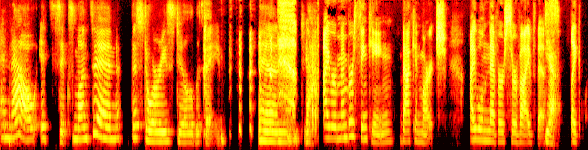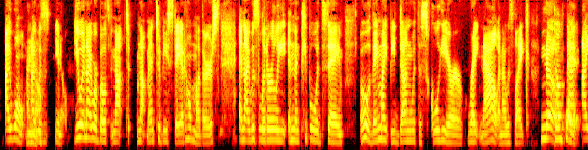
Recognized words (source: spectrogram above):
And now it's six months in, the story's still the same. and yeah. I remember thinking back in March, I will never survive this. Yeah. Like I won't. I, I, was, you know, you and I were both not to, not meant to be stay-at-home mothers, and I was literally. And then people would say, "Oh, they might be done with the school year right now," and I was like, "No, don't say that, it. I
